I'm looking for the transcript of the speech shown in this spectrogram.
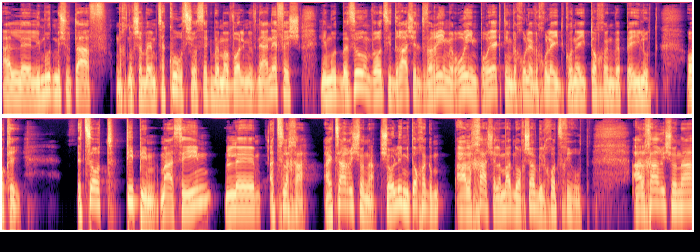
על אה, לימוד משותף אנחנו עכשיו באמצע קורס שעוסק במבוא למבנה הנפש, לימוד בזום ועוד סדרה של דברים, אירועים, פרויקטים וכולי וכולי, עדכוני תוכן ופעילות. אוקיי, עצות, טיפים מעשיים להצלחה. העצה הראשונה שעולים מתוך ההלכה שלמדנו עכשיו בהלכות שכירות. ההלכה הראשונה,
